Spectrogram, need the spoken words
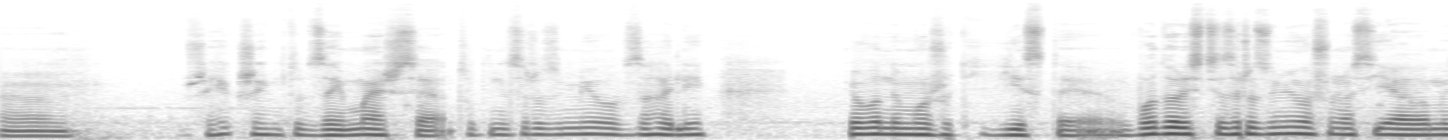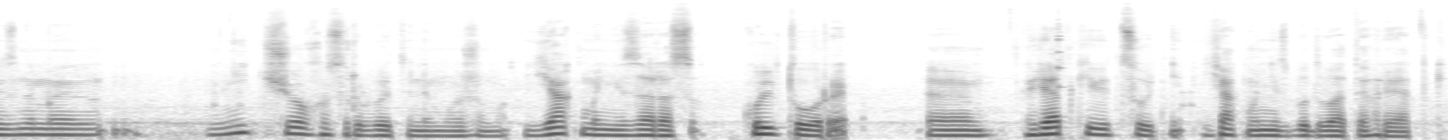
Ем, вже як же їм тут займешся? Тут не зрозуміло взагалі, що вони можуть їсти. Водорості зрозуміло, що у нас є, але ми з ними нічого зробити не можемо. Як мені зараз культури? Е, грядки відсутні. Як мені збудувати грядки?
